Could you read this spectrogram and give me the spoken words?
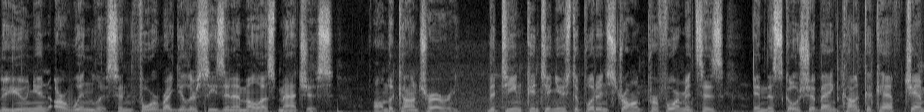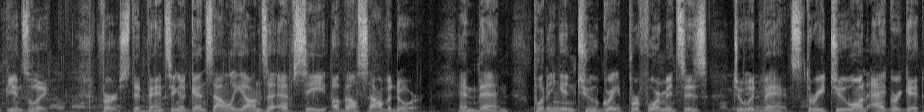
The Union are winless in four regular season MLS matches. On the contrary, the team continues to put in strong performances in the Scotiabank CONCACAF Champions League, first advancing against Alianza FC of El Salvador, and then putting in two great performances to advance 3 2 on aggregate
